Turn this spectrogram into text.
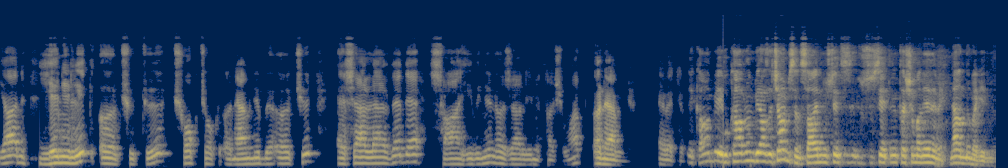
Yani yenilik ölçütü çok çok önemli bir ölçüt. Eserlerde de sahibinin özelliğini taşımak önemli. Evet. E, Kaan Bey bu kavramı biraz açar mısınız? Sahibin hususiyetini taşıma ne demek? Ne anlama geliyor?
